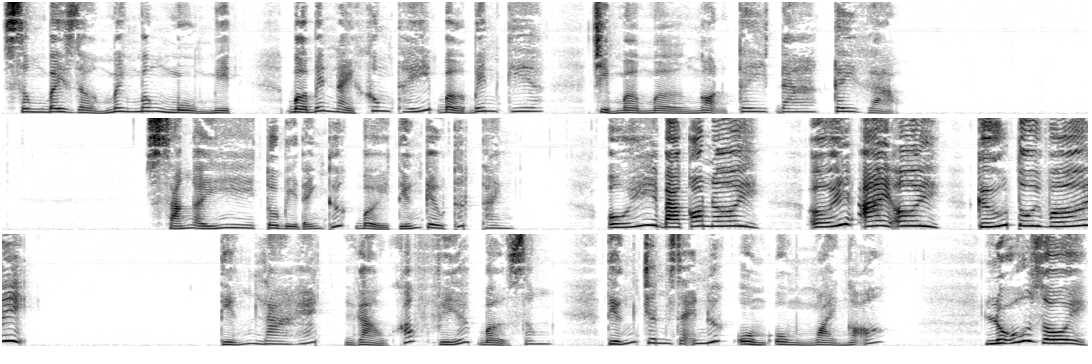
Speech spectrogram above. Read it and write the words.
Sông bây giờ mênh mông mù mịt, bờ bên này không thấy bờ bên kia, chỉ mờ mờ ngọn cây đa cây gạo. Sáng ấy tôi bị đánh thức bởi tiếng kêu thất thanh. Ôi bà con ơi! Ơi ai ơi! Cứu tôi với! Tiếng la hét gào khóc phía bờ sông, tiếng chân rẽ nước ồm ồm ngoài ngõ. Lũ rồi!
